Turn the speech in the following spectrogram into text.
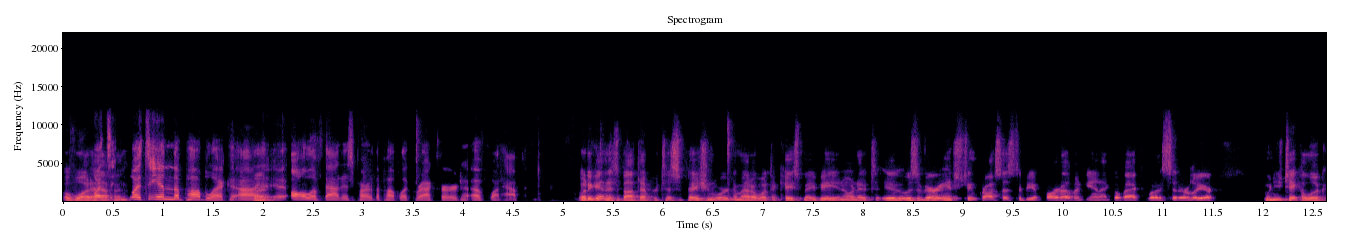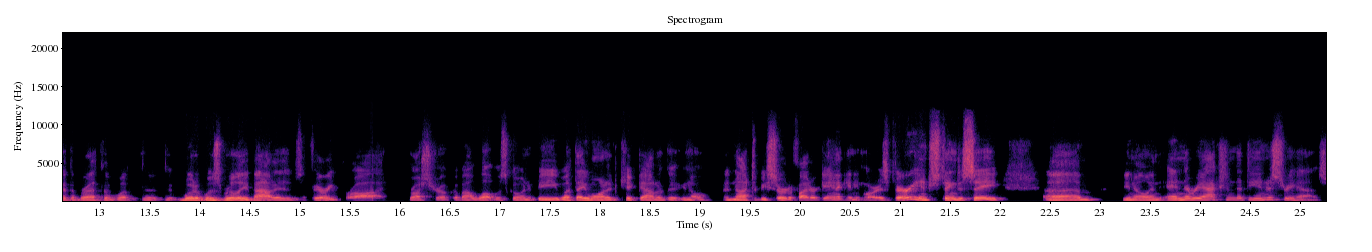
of what what's, happened. What's in the public. Uh, right. All of that is part of the public record of what happened but again, it's about that participation word, no matter what the case may be. You know, and it, it was a very interesting process to be a part of. Again, I go back to what I said earlier. When you take a look at the breadth of what the, what it was really about, it was a very broad brushstroke about what was going to be, what they wanted kicked out of the, you know, and not to be certified organic anymore. It's very interesting to see, um, you know, and and the reaction that the industry has.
